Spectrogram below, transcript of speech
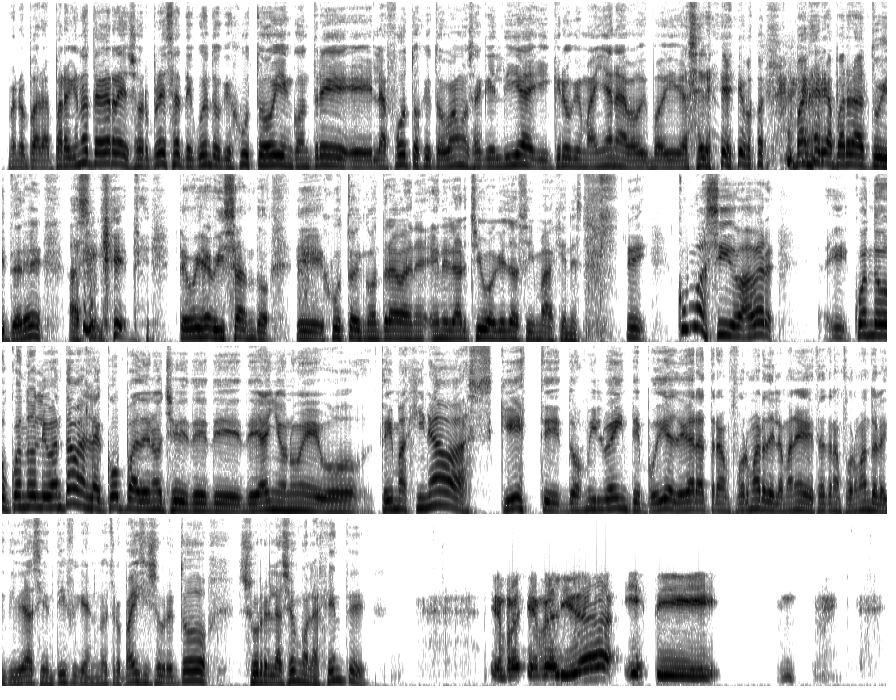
Bueno, para, para que no te agarre de sorpresa, te cuento que justo hoy encontré eh, las fotos que tomamos aquel día y creo que mañana voy, a hacer, van a ir a parar a Twitter, ¿eh? así que te, te voy avisando. Eh, justo encontraba en, en, el archivo aquellas imágenes. Eh, ¿Cómo ha sido? A ver, eh, cuando, cuando levantabas la copa de noche de, de, de, Año Nuevo, ¿te imaginabas que este 2020 podía llegar a transformar de la manera que está transformando la actividad científica en nuestro país y sobre todo su relación con la gente? En, re, en realidad, este,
